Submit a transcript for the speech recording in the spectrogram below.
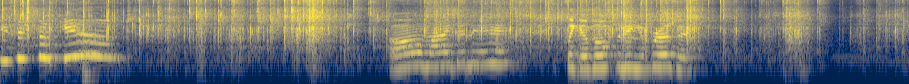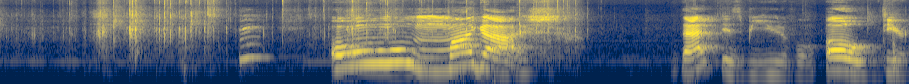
these are so cute. Oh my goodness. It's like I'm opening a present. Oh my gosh. That is beautiful. Oh dear.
